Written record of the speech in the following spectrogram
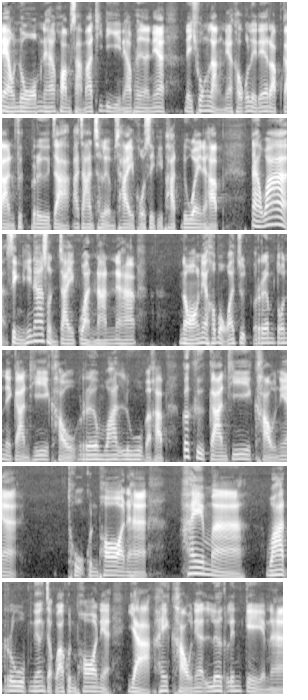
แนวโน้มนะฮะความสามารถที่ดีนะครับเพราะฉะนั้นเนี่ยในช่วงหลังเนี่ยเขาก็เลยได้รับการฝึกปรือจากอาจารย์เฉลิมชัยโคศิพิพัฒน์ด้วยนะครับแต่ว่าสิ่งที่น่าสนใจกว่านั้นนะครับ น้องเนี่ยเขาบอกว่าจุดเริ่มต้นในการที่เขาเริ่มวาดรูปอะครับ ก็คือการที่เขาเนี่ยถูกคุณพ่อนะฮะให้มาวาดรูปเนื่องจากว่าคุณพ่อเนี่ยอยากให้เขาเนี่ยเลิกเล่นเกมนะฮะ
